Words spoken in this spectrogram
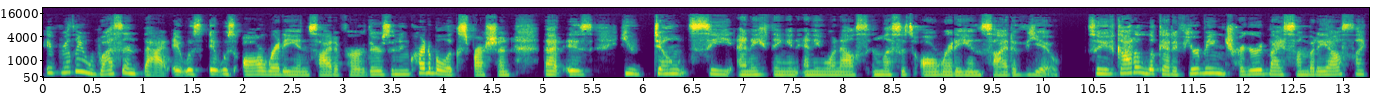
it really wasn't that. It was it was already inside of her. There's an incredible expression that is you don't see anything in anyone else unless it's already inside of you. So you've got to look at if you're being triggered by somebody else like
